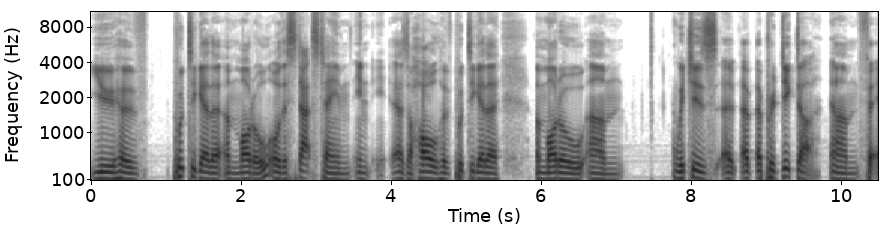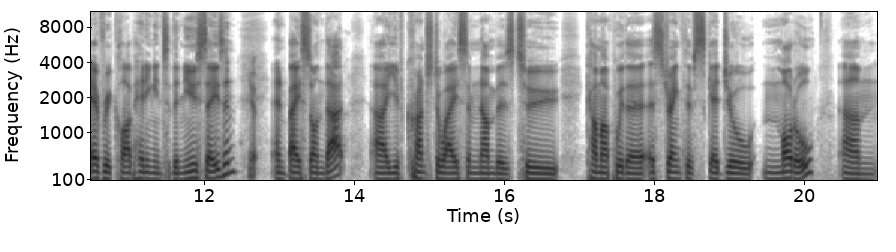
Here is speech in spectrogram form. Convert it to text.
you have put together a model, or the stats team in as a whole have put together a model um, which is a, a, a predictor um, for every club heading into the new season. Yep. And based on that, uh, you've crunched away some numbers to come up with a, a strength of schedule model. Um,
